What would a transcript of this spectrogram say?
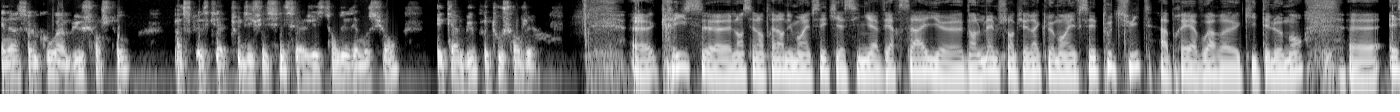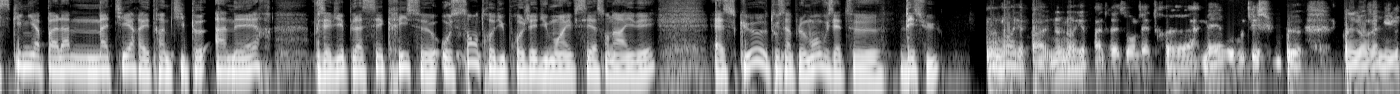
Et d'un seul coup, un but change tout. Parce que ce qui est le plus difficile, c'est la gestion des émotions. Et qu'un but peut tout changer. Euh, Chris, euh, l'ancien entraîneur du Mans FC qui a signé à Versailles euh, dans le même championnat que le Mans FC tout de suite après avoir quitté le Mans. Est-ce qu'il n'y a pas là matière à être un petit peu amer Vous aviez placé Chris au centre du projet du Mans FC à son arrivée. Est-ce que tout simplement vous êtes déçu? Non, non, il n'y a pas, non, non, a pas de raison d'être amer ou déçu. on est dans un milieu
